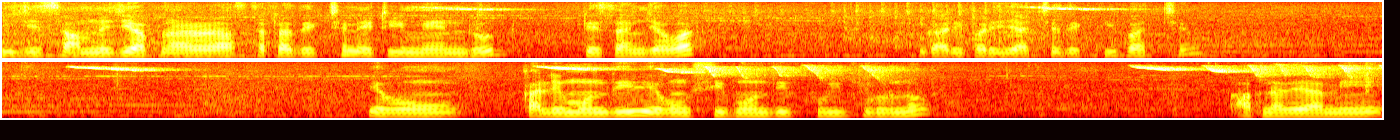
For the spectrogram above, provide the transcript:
এই যে সামনে যে আপনারা রাস্তাটা দেখছেন, এটি মেন রোড স্টেশন যাওয়ার। গাড়ি ফাড়ি যাচ্ছে, দেখতেই পাচ্ছেন। এবং কালী মন্দির এবং শিব মন্দির খুবই পুরনো। আপনাদের আমি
